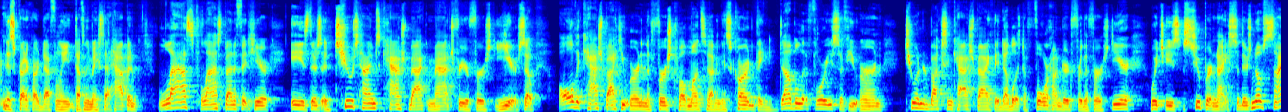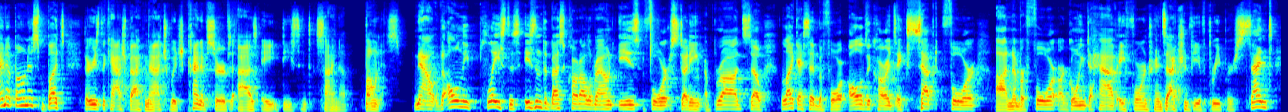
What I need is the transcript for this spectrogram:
this credit card definitely definitely makes that happen. Last last benefit here is there's a two times cashback match for your first year. So all the cash back you earn in the first 12 months of having this card, they double it for you. So if you earn 200 bucks in cash back, they double it to 400 for the first year, which is super nice. So there's no sign up bonus, but there is the cash back match, which kind of serves as a decent sign up bonus. Now, the only place this isn't the best card all around is for studying abroad. So, like I said before, all of the cards except for uh, number four are going to have a foreign transaction fee of 3%.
